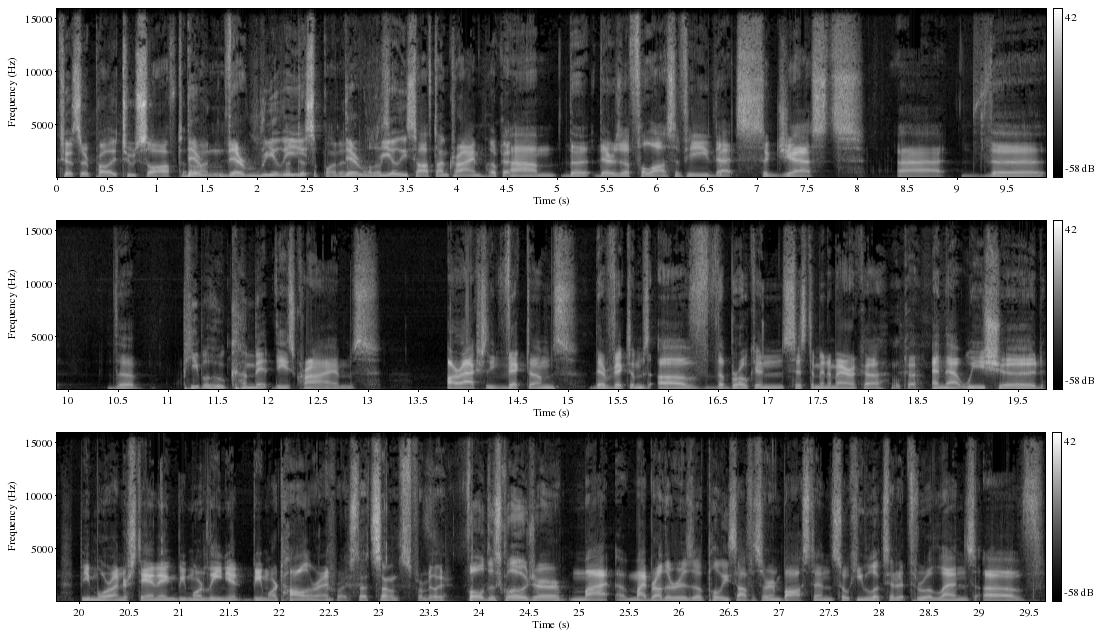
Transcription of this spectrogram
because they're probably too soft. They're on, they're really discipline and they're really soft on crime. Okay. Um, the there's a philosophy that suggests uh, the the people who commit these crimes are actually victims. They're victims of the broken system in America. Okay. And that we should be more understanding, be more lenient, be more tolerant Christ, that sounds familiar. full disclosure my my brother is a police officer in boston so he looks at it through a lens of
